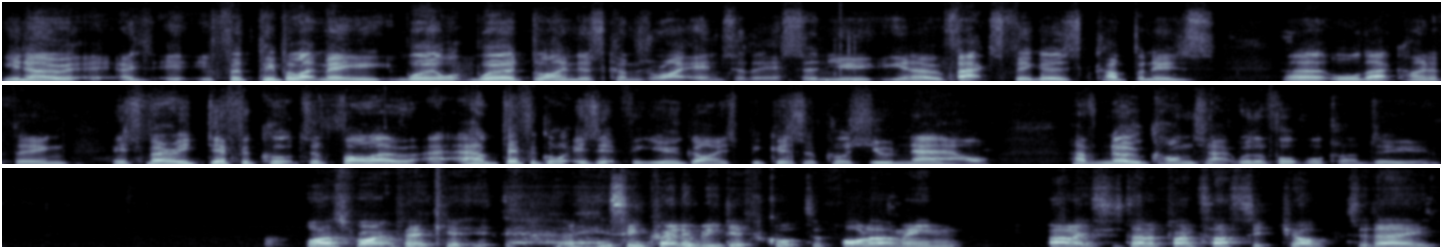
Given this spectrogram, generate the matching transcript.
you know, it, it, for people like me, word blindness comes right into this, and you, you know, facts, figures, companies, uh, all that kind of thing. It's very difficult to follow. How difficult is it for you guys? Because of course, you now have no contact with a football club, do you? Well, that's right, Vic. It, it's incredibly difficult to follow. I mean, Alex has done a fantastic job today,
